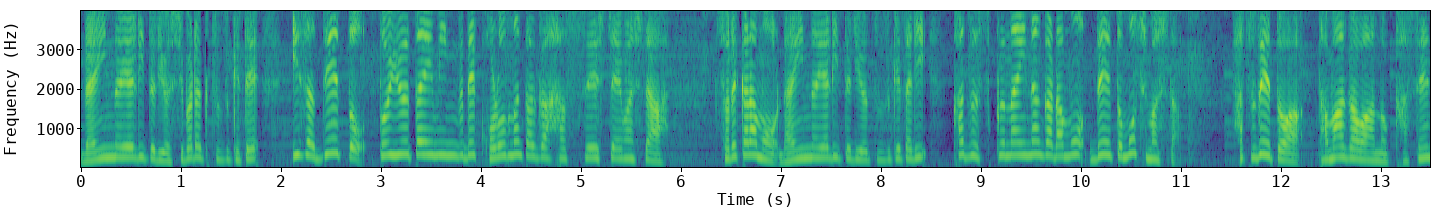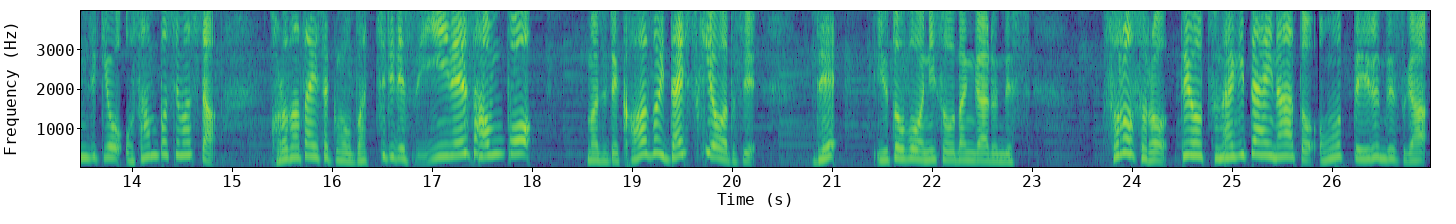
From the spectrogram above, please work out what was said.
LINE のやり取りをしばらく続けて、いざデートというタイミングでコロナ禍が発生しちゃいました。それからも LINE のやり取りを続けたり、数少ないながらもデートもしました。初デートは多摩川の河川敷をお散歩しました。コロナ対策もバッチリです。いいね、散歩マジで川沿い大好きよ、私。で、ゆとぼうに相談があるんです。そろそろ手をつなぎたいなと思っているんですが、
